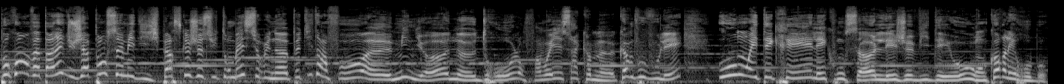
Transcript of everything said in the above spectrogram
Pourquoi on va parler du Japon ce midi Parce que je suis tombée sur une petite info euh, mignonne, euh, drôle, enfin voyez ça comme, euh, comme vous voulez, où ont été créés les consoles, les jeux vidéo ou encore les robots.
